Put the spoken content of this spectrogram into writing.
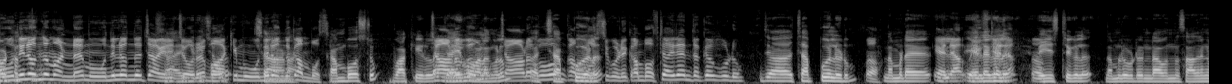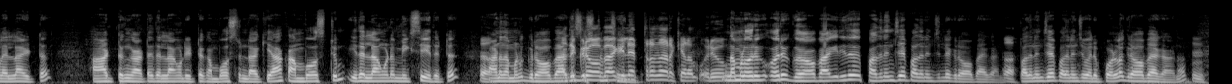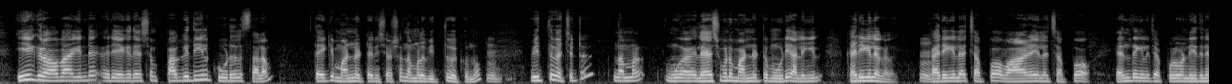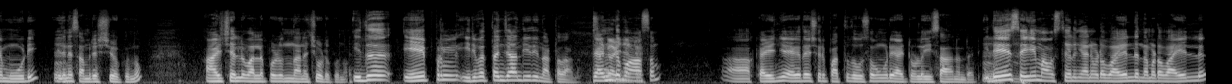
മൂന്നിലൊന്ന് മണ്ണ് മൂന്നിലൊന്ന് ചകിരിച്ചോറ് ബാക്കി മൂന്നിലൊന്ന് കമ്പോസ്റ്റ്. കമ്പോസ്റ്റും ബാക്കിയുള്ള ജൈവ വളങ്ങളും ചപ്പുകൾ കമ്പോസ്റ്റ് അതിൽ എന്തൊക്കെ കൂടും? ചപ്പുകളിടും. നമ്മുടെ ഇലകൾ ഇല. വേസ്റ്റുകൾ നമ്മളിവിടെ ഉണ്ടാവുന്ന സാധനങ്ങളെല്ലാം ഇട്ട് ആട്ടും കാട്ടും ഇതെല്ലാം കൂടി ഇട്ട് കമ്പോസ്റ്റ് ഉണ്ടാക്കി. ആ കമ്പോസ്റ്റും ഇതെല്ലാം കൂടെ മിക്സ് ചെയ്തിട്ട് ആണ് നമ്മൾ ഗ്രോ ബാഗ് ഗ്രോ ബാഗിൽ എത്ര നിറയ്ക്കണം? ഒരു നമ്മൾ ഒരു ഒരു ഗ്രോ ബാഗ് ഇത് പതിനഞ്ച് പതിനഞ്ചിന്റെ ഗ്രോ ബാഗ് ആണ്. പതിനഞ്ച് പതിനഞ്ച് വലുപ്പമുള്ള ഗ്രോ ബാഗ് ആണ്. ഈ ഗ്രോ ബാഗിന്റെ ഒരു ഏകദേശം പകുതിയിൽ കൂടുതൽ സ്ഥലത്തേക്ക് മണ്ണിട്ടതിന് ശേഷം നമ്മൾ വിത്ത് വെക്കുന്നു. വിത്ത് വെച്ചിട്ട് നമ്മൾ ലേശം കൂടെ മണ്ണിട്ട് മൂടി അല്ലെങ്കിൽ കരികിലകൾ കരികില ചപ്പോ വാഴയില ചപ്പോ എന്തെങ്കിലും ചപ്പുകൾ കൊണ്ട് ഇതിനെ മൂടി ഇതിനെ സംരക്ഷിച്ച് വെക്കുന്നു. ആഴ്ചയിൽ വല്ലപ്പോഴും നനച്ചു കൊടുക്കുന്നു. ഇത് ഏപ്രിൽ ഇരുപത്തഞ്ചാം തീയതി നട്ടതാണ്. രണ്ട് മാസം കഴിഞ്ഞ് ഏകദേശം ഒരു പത്ത് ദിവസവും കൂടി ആയിട്ടുള്ള ഈ സാധനം ഉണ്ടായി. ഇതേ സെയിം അവസ്ഥയിൽ ഞാനിവിടെ വയലിൽ നമ്മുടെ വയലിൽ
